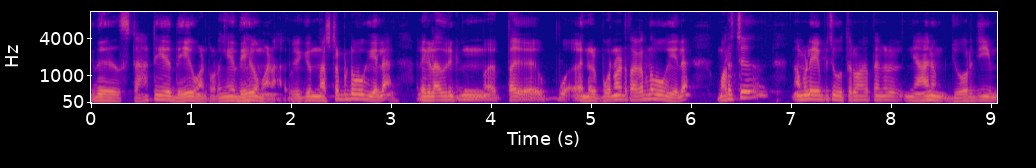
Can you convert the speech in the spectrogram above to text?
ഇത് സ്റ്റാർട്ട് ചെയ്ത ദൈവമാണ് തുടങ്ങിയ ദൈവമാണ്. അതൊരിക്കലും നഷ്ടപ്പെട്ടു പോകുകയില്ല അല്ലെങ്കിൽ അതൊരിക്കലും പൂർണമായിട്ട് തകർന്നു പോവുകയില്ല. മറിച്ച് നമ്മളെ ഏൽപ്പിച്ച ഉത്തരവാദിത്തങ്ങൾ ഞാനും ജോർജിയും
